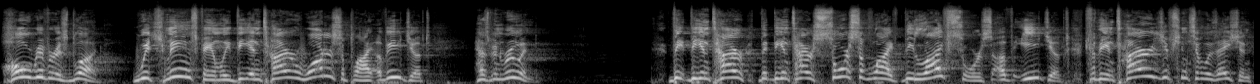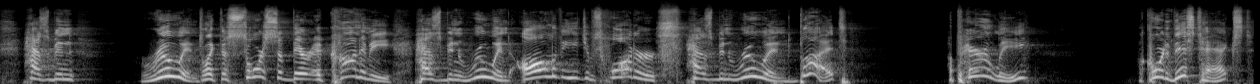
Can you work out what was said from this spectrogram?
Whole river is blood, which means, family, the entire water supply of Egypt has been ruined. The, the, entire, the, the entire source of life, the life source of Egypt for the entire Egyptian civilization has been ruined. Like the source of their economy has been ruined. All of Egypt's water has been ruined. But apparently, according to this text,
